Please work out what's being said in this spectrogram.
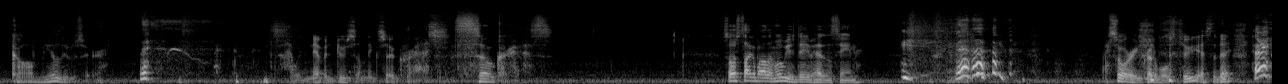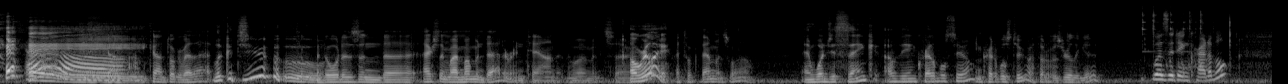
Called me a loser. I would never do something so crass. So crass. So let's talk about the movies Dave hasn't seen. I saw Incredibles 2 yesterday. Hey! Can't, can't talk about that. Look at you. My you. daughters and uh, actually my mum and dad are in town at the moment. So Oh, really? I took them as well. And what'd you think of The Incredibles 2? Incredibles 2, I thought it was really good. Was it incredible?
